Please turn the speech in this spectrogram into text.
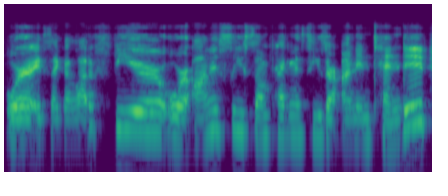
or it's like a lot of fear or honestly some pregnancies are unintended.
